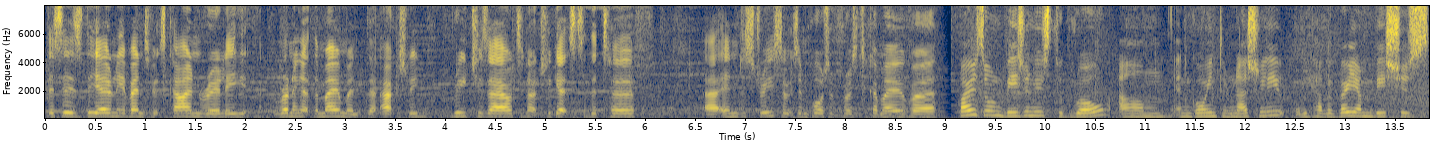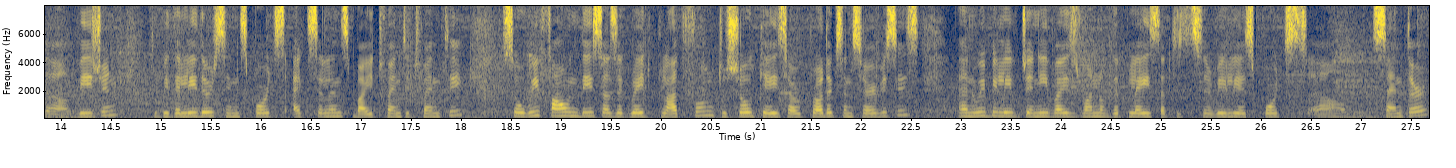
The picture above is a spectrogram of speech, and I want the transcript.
This is the only event of its kind really running at the moment that actually reaches out and actually gets to the turf uh, industry, so it's important for us to come over. Aspire Zone vision is to grow um, and go internationally. We have a very ambitious uh, vision to be the leaders in sports excellence by 2020. So we found this as a great platform to showcase our products and services, and we believe Geneva is one of the places that it's really a sports um, center.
